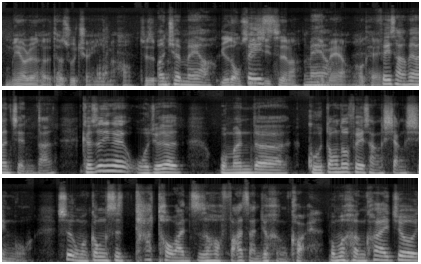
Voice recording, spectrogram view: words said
没有任何特殊权益嘛，哈，就是完全没有。有董事其次吗？没有没有，OK，非常非常简单。可是因为我觉得我们的股东都非常相信我，所以我们公司他投完之后发展就很快，我们很快就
